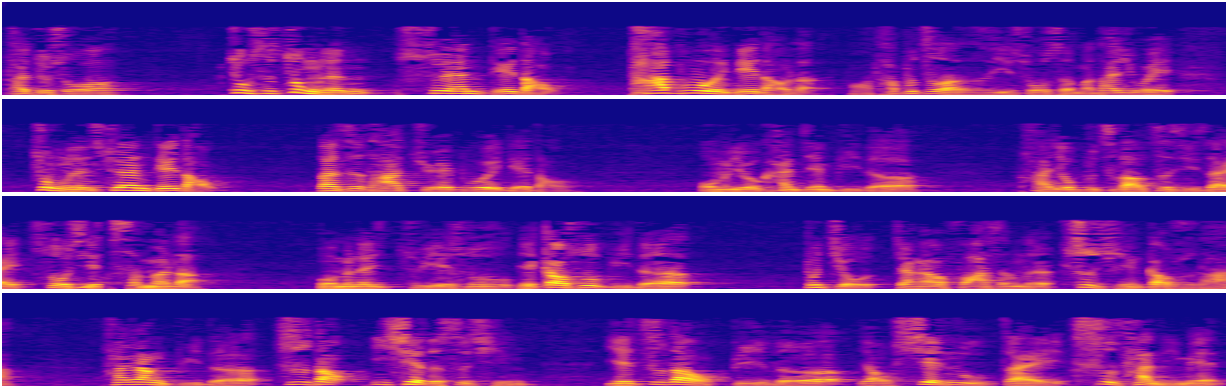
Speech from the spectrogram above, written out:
他就说，就是众人虽然跌倒，他不会跌倒的哦，他不知道自己说什么，他以为众人虽然跌倒，但是他绝不会跌倒。我们又看见彼得，他又不知道自己在说些什么了。我们的主耶稣也告诉彼得，不久将要发生的事情，告诉他，他让彼得知道一切的事情，也知道彼得要陷入在试探里面。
